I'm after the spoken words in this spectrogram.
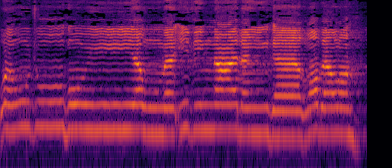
وَوُجُوهٌ يَوْمَئِذٍ عَلَيْهَا غَبَرَةٌ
